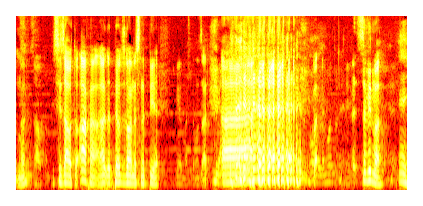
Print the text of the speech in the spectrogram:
No? Si z avto. Aha, Pevc danes ne pije. Uh, se vidimo. ej,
